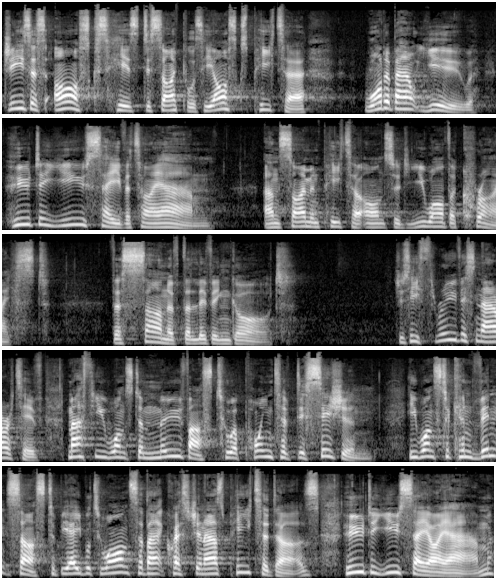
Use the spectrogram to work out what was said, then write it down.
Jesus asks his disciples, he asks Peter, What about you? Who do you say that I am? And Simon Peter answered, You are the Christ, the Son of the living God. Do you see, through this narrative, Matthew wants to move us to a point of decision. He wants to convince us to be able to answer that question as Peter does Who do you say I am?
